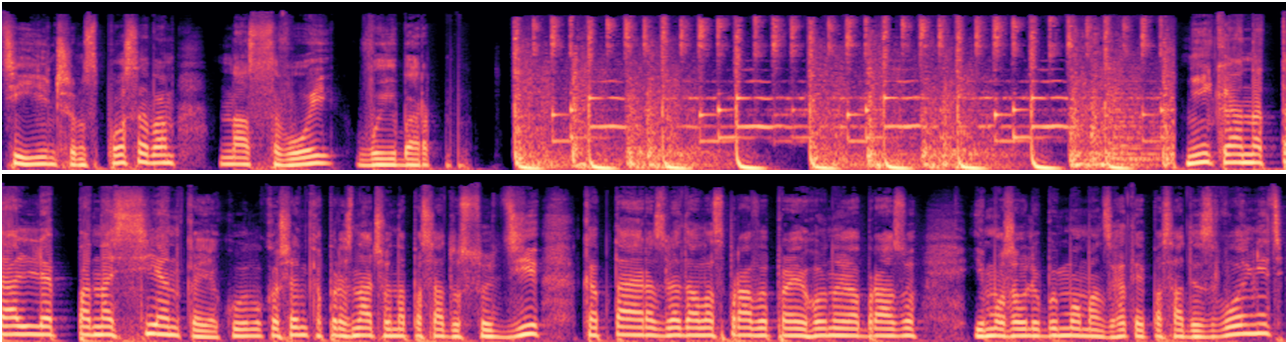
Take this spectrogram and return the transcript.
ці іншым спосабам на свой выбар нейкая Наталля панасенко якую лукашенко прызначыў на пасаду суддзі каб тая разглядала справы пра ягоную абразу і можа ў любы момант з гэтай пасады звольніць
